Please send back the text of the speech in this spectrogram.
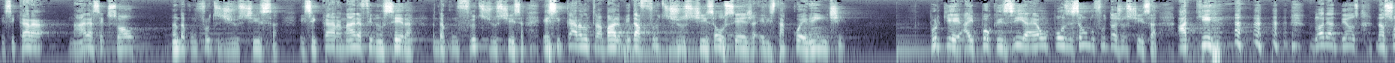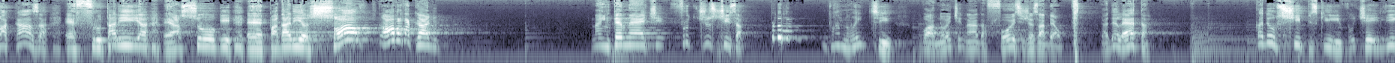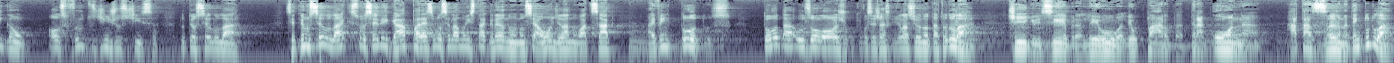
esse cara na área sexual anda com frutos de justiça. Esse cara na área financeira anda com frutos de justiça. Esse cara no trabalho me dá frutos de justiça. Ou seja, ele está coerente. Porque a hipocrisia é a oposição do fruto da justiça. Aqui, glória a Deus, na sua casa é frutaria, é açougue, é padaria, só obra da carne. Na internet, fruto de justiça. Boa noite. Boa noite, nada. Foi-se, Jezabel. Já deleta. Cadê os chips que te ligam aos frutos de injustiça do teu celular? Você tem um celular que se você ligar, aparece você lá no Instagram, no não sei aonde, lá no WhatsApp. Aí vem todos, todo o zoológico que você já relacionou, está tudo lá. tigre, zebra, leoa, leoparda, dragona, ratazana, tem tudo lá.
